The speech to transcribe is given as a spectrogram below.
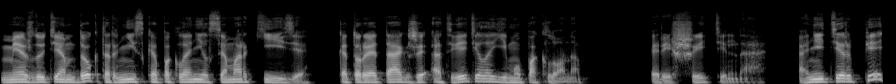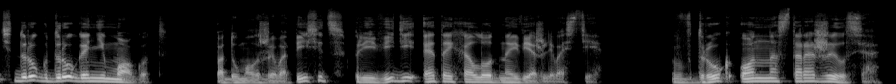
Между тем доктор низко поклонился маркизе, которая также ответила ему поклоном. «Решительно. Они терпеть друг друга не могут», — подумал живописец при виде этой холодной вежливости. Вдруг он насторожился.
